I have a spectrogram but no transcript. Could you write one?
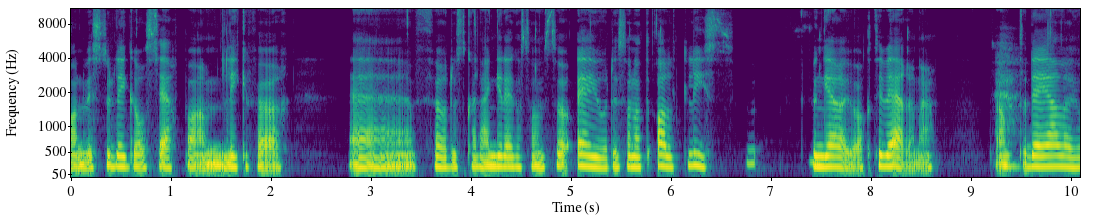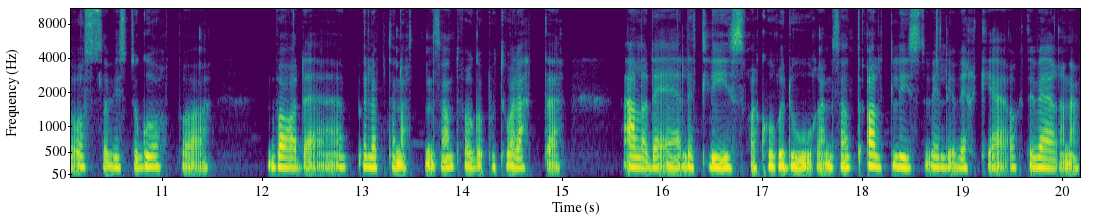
han, hvis du ligger og ser på han like før eh, før du skal legge deg og sånn, så er jo det sånn at alt lys fungerer jo aktiverende. Sant? Og det gjelder jo også hvis du går på badet i løpet av natten sant? for å gå på toalettet, eller det er litt lys fra korridoren. Sant? Alt lys vil jo virke aktiverende.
